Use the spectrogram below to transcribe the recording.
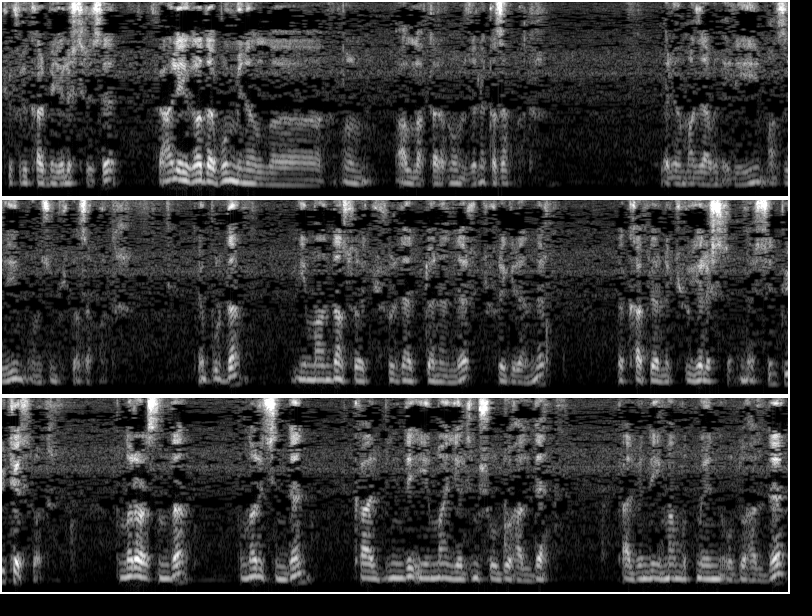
küfrü kalbine yerleştirirse fe aleyhi gadabun minallah. Allah tarafından üzerine gazap vardır. Velhum azabın eleyim, azim, onun için büyük azap vardır. Yani burada imandan sonra küfürden dönenler, küfre girenler ve kalplerine küfür yerleştirenler için büyük tesir vardır. Bunlar arasında, bunlar içinden kalbinde iman yerleşmiş olduğu halde, kalbinde iman mutmain olduğu halde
